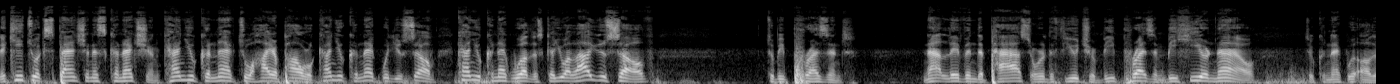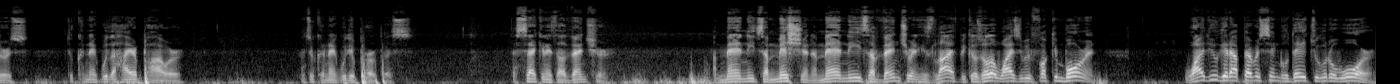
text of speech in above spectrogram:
The key to expansion is connection. Can you connect to a higher power? Can you connect with yourself? Can you connect with others? Can you allow yourself to be present? Not live in the past or the future. Be present. Be here now to connect with others, to connect with a higher power, and to connect with your purpose. The second is adventure. A man needs a mission. A man needs adventure in his life because otherwise he'll be fucking boring. Why do you get up every single day to go to war?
